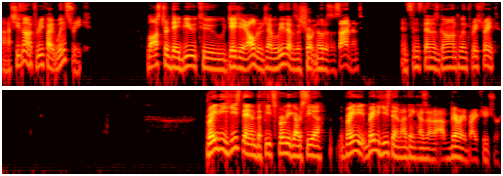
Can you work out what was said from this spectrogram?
Uh, she's on a three fight win streak. Lost her debut to JJ Aldrich. I believe that was a short notice assignment, and since then has gone on to win three straight. Brady Hiestand defeats Fernie Garcia. Brady Brady I think, has a, a very bright future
